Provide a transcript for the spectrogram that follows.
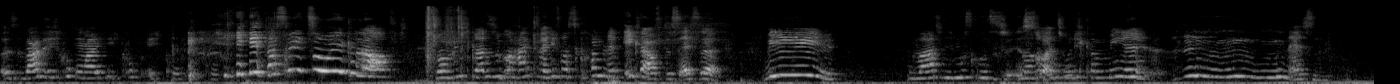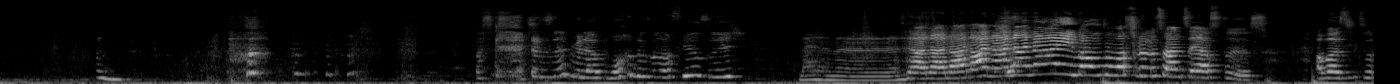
Es, warte, ich guck mal, ich, ich guck, ich guck, ich guck. das riecht so ekelhaft. Warum bin ich gerade so gehypt, wenn ich was komplett ekelhaftes esse? Wie? Warte, ich muss kurz. Das ist so, als würde ich Kamel mm, essen. Was ist das? Es ist entweder Brochenes oder Pfirsich. Nein, nein, nein, nein, nein, nein, nein, nein, nein, nein, nein, warum sowas Schlimmes als erstes? Aber es sieht so.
